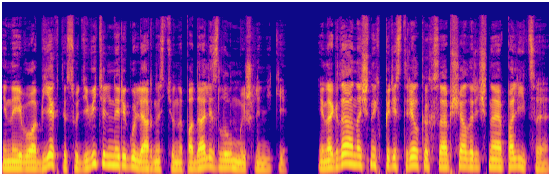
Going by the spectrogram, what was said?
и на его объекты с удивительной регулярностью нападали злоумышленники. Иногда о ночных перестрелках сообщала речная полиция,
